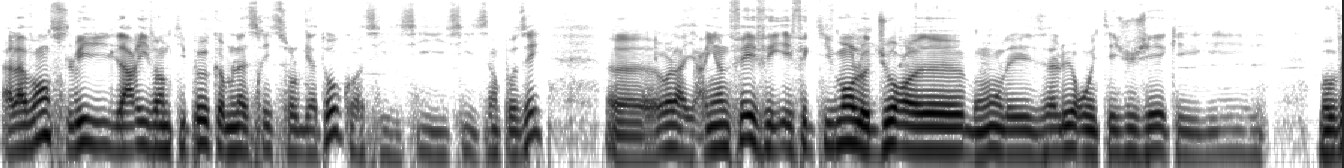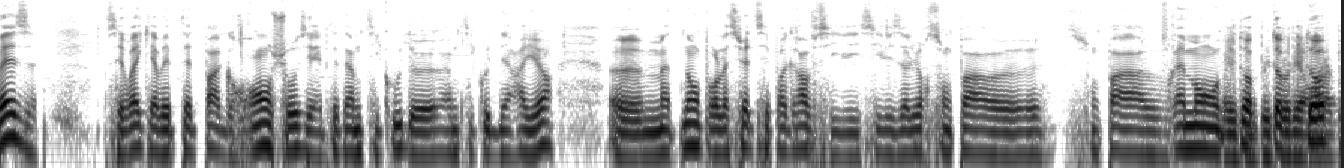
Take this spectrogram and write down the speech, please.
à l'avance. Lui, il arrive un petit peu comme la cerise sur le gâteau, quoi, s'il si, s'il s'imposait. Euh, voilà, il n'y a rien de fait. Effe- Effectivement, l'autre jour, les allures ont été jugées mauvaises. C'est vrai qu'il n'y avait peut-être pas grand-chose. Il y avait peut-être un petit coup de, un petit coup de dérailleur. Euh, maintenant, pour la Suède, c'est pas grave si les, si les allures sont pas, euh, sont pas vraiment Mais ils top, top, top.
